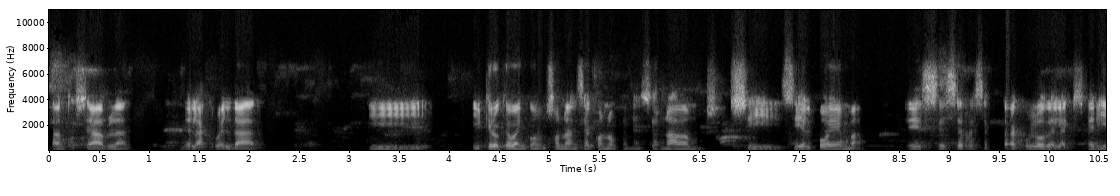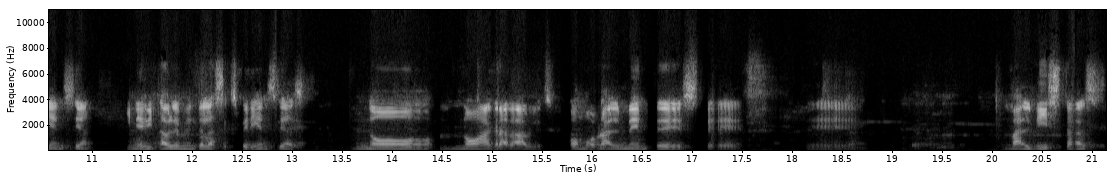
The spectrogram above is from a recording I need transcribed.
tanto se habla, de la crueldad. Y, y, creo que va en consonancia con lo que mencionábamos. Si, si el poema es ese receptáculo de la experiencia, inevitablemente las experiencias no, no agradables o moralmente este, eh, mal vistas,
